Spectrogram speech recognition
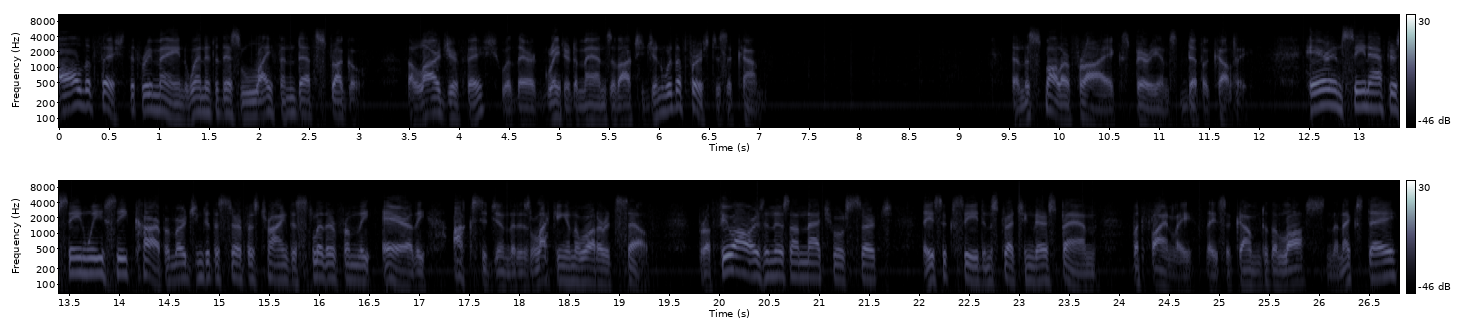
all the fish that remained went into this life and death struggle. The larger fish, with their greater demands of oxygen, were the first to succumb. Then the smaller fry experienced difficulty. Here in scene after scene, we see carp emerging to the surface trying to slither from the air, the oxygen that is lacking in the water itself. For a few hours in this unnatural search, they succeed in stretching their span, but finally they succumb to the loss, and the next day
